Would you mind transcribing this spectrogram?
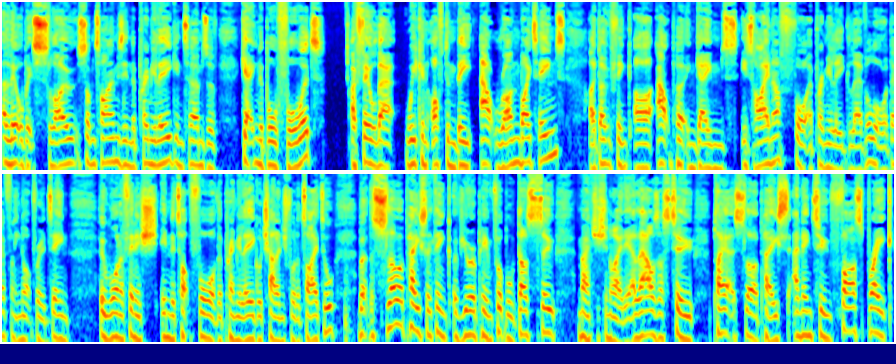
a little bit slow sometimes in the Premier League in terms of getting the ball forward. I feel that we can often be outrun by teams. I don't think our output in games is high enough for a Premier League level, or definitely not for a team who want to finish in the top four of the Premier League or challenge for the title. But the slower pace, I think, of European football does suit Manchester United. It allows us to play at a slower pace and then to fast break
